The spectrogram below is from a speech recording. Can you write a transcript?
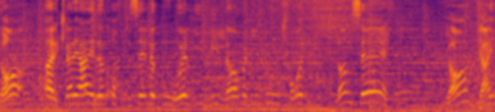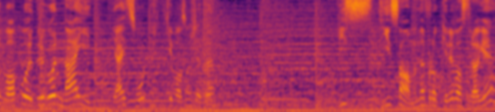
Da erklærer jeg den offisielle OL i Lillehammer-dildoen for lansert! Ja, jeg var på ordre i går. Nei, jeg så ikke hva som skjedde. Hvis de samene blokker i vassdraget,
